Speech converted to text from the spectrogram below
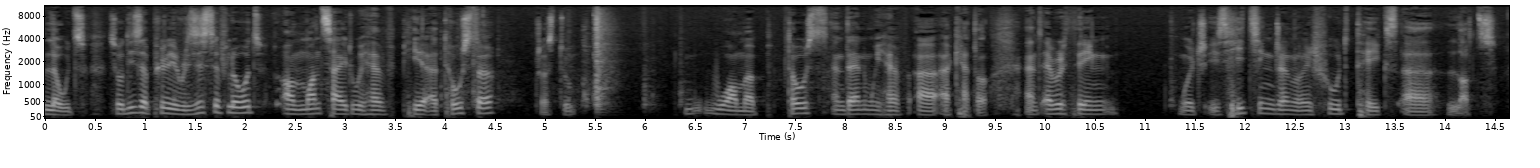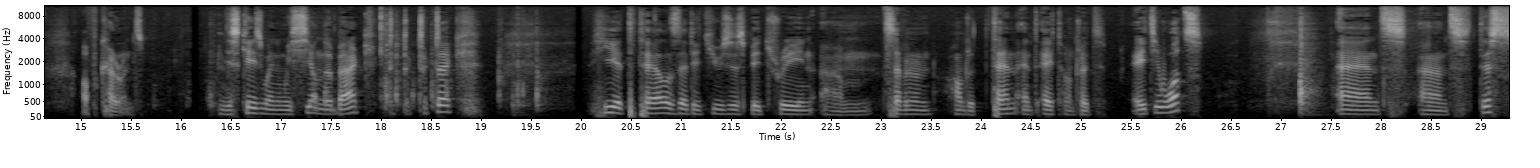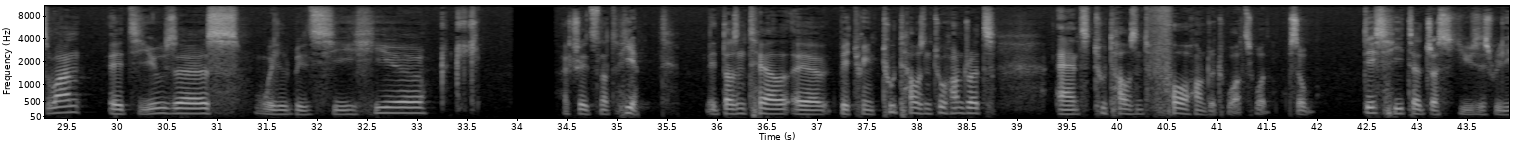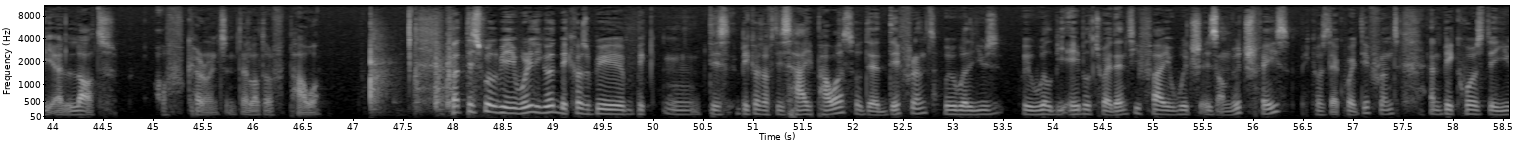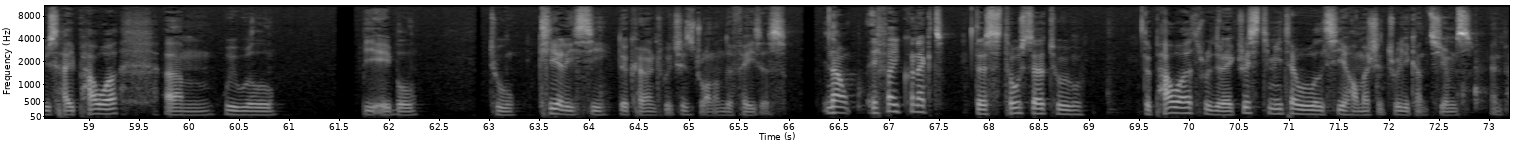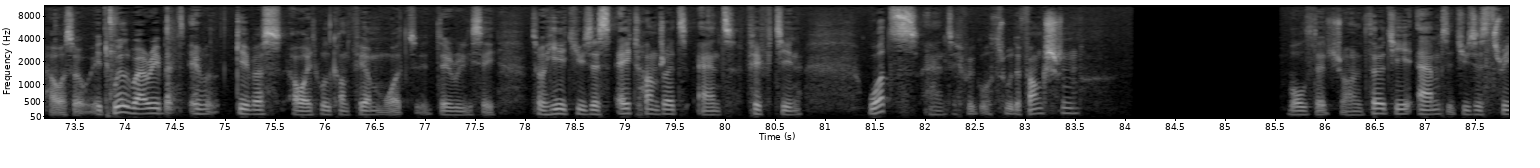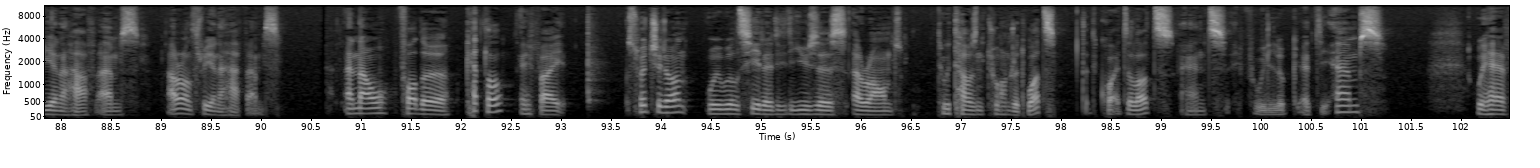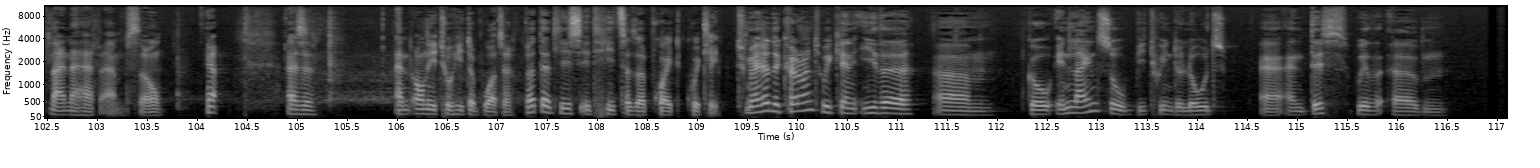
loads. So these are pretty resistive loads. On one side we have here a toaster, just to warm up toasts and then we have uh, a kettle. And everything which is heating generally food takes a lot of current. In this case when we see on the back here it tells that it uses between um, 710 and 880 watts. And and this one it uses We will be see here. Actually it's not here it doesn't tell uh, between 2200 and 2400 watts. What, so this heater just uses really a lot of current and a lot of power. But this will be really good because we mm, this because of this high power, so they're different. We will use we will be able to identify which is on which phase because they're quite different, and because they use high power, um, we will be able to clearly see the current which is drawn on the phases. Now, if I connect this toaster to the power through the electricity meter, we will see how much it really consumes in power. So it will vary, but it will give us, or it will confirm what they really say. So here it uses 815 watts, and if we go through the function, voltage 230 amps, it uses three and a half amps, around three and a half amps. And now for the kettle, if I switch it on, we will see that it uses around 2200 watts. That's quite a lot. And if we look at the amps, we have 9.5 amps. So, yeah, as a and only to heat up water. But at least it heats us up quite quickly. To measure the current, we can either um, go inline, so between the loads uh, and this with um,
